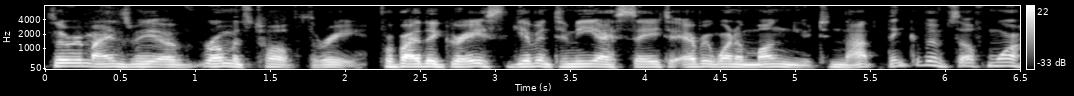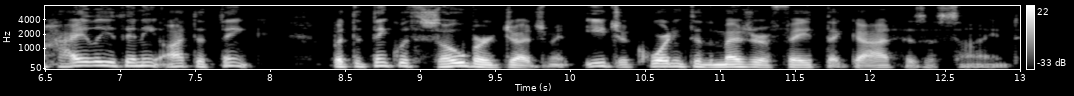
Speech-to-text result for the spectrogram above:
So it reminds me of Romans 12:3. For by the grace given to me I say to everyone among you to not think of himself more highly than he ought to think, but to think with sober judgment, each according to the measure of faith that God has assigned.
